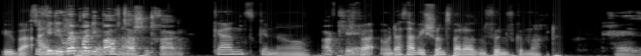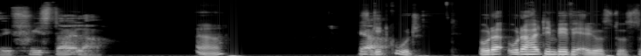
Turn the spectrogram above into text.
über So wie die Rapper die Schulter, Bauchtaschen tragen. Ganz genau. Okay. War, und das habe ich schon 2005 gemacht. Crazy. Freestyler. Ja, Ja. es geht gut. Oder, oder halt den BWL-Justus.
